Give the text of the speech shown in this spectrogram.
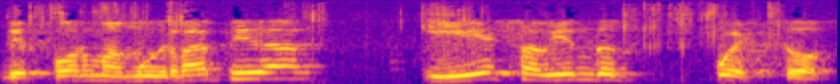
de forma muy rápida y eso habiendo puesto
